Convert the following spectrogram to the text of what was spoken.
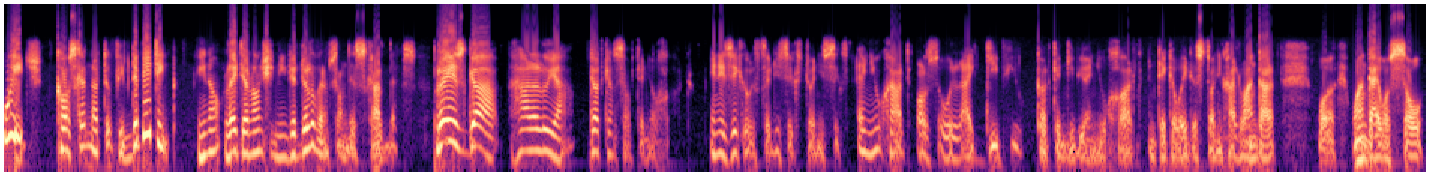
which caused her not to feel the beating. You know, later on she needed deliverance from this hardness. Praise God. Hallelujah. God can soften your heart. In Ezekiel 36, 26, a new heart also will I give you. God can give you a new heart and take away the stony heart. One God, one guy was so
